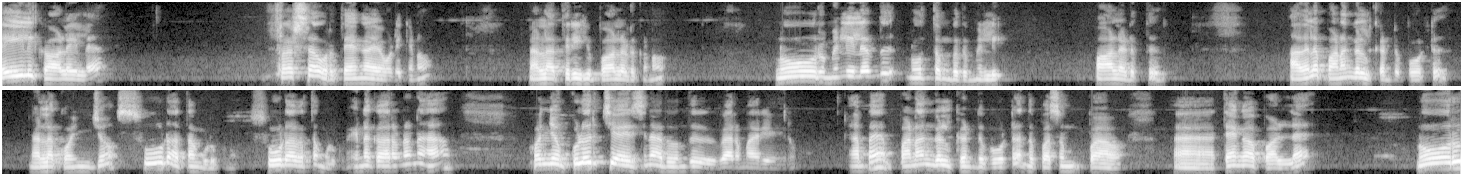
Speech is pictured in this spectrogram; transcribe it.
டெய்லி காலையில் ஃப்ரெஷ்ஷாக ஒரு தேங்காயை உடைக்கணும். நல்லா திருகி பால் எடுக்கணும். நூறு மில்லிலேருந்து நூற்றம்பது மில்லி பால் எடுத்து அதில் பனங்கள் கண்டு போட்டு நல்லா கொஞ்சம் சூடாக தான் கொடுக்கணும். சூடாகத்தான் கொடுக்கணும். என்ன காரணம்னா கொஞ்சம் குளிர்ச்சி ஆயிடுச்சுன்னா அது வந்து வேறு மாதிரி ஆயிரும். அப்போ பணங்கள் கண்டு போட்டு அந்த பசும் பா தேங்காய் பாலில் நூறு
